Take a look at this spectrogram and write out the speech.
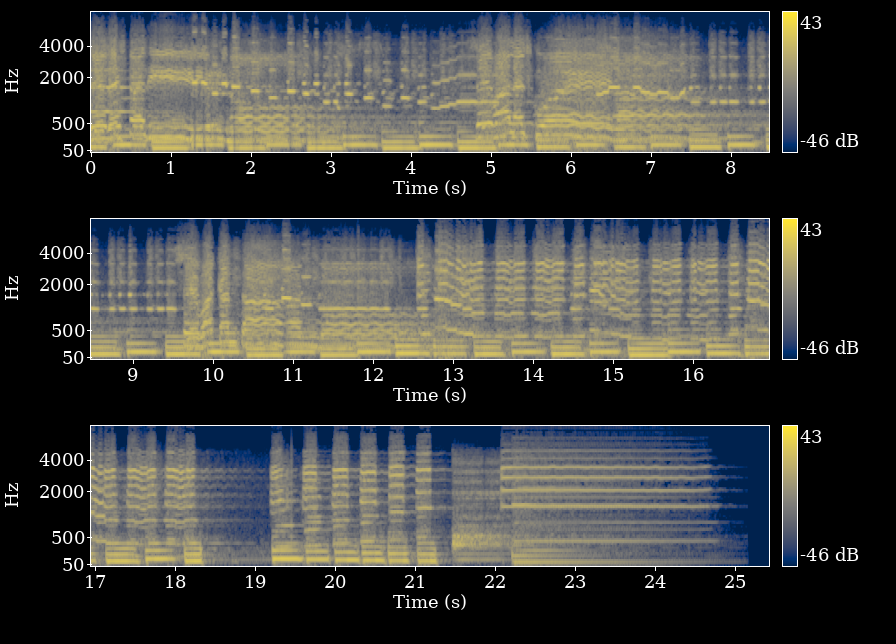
de despedirnos la escuela, se va cantando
